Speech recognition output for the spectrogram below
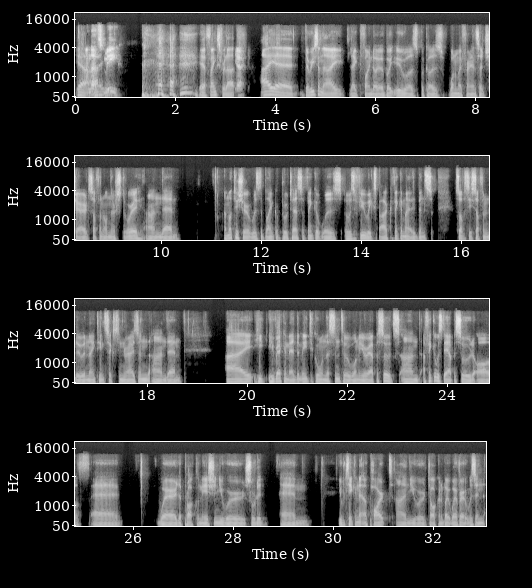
Yeah, and that's I, me. yeah, thanks for that. Yeah. I uh the reason I like found out about you was because one of my friends had shared something on their story and um I'm not too sure it was the blanket protest. I think it was it was a few weeks back. I think it might have been it's obviously something to do with 1916 rising and um I he he recommended me to go and listen to one of your episodes and I think it was the episode of uh where the proclamation you were sort of um you were taking it apart and you were talking about whether it was in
